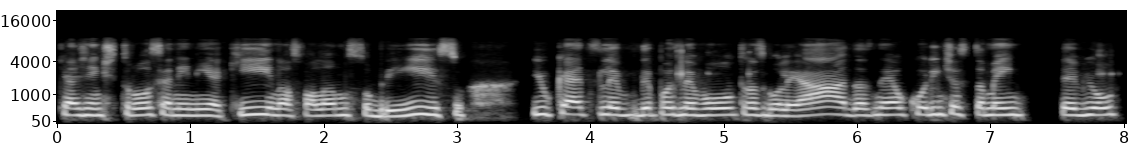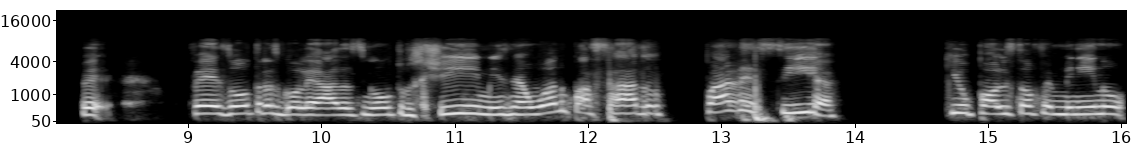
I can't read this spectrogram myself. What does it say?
que a gente trouxe a Nini aqui, nós falamos sobre isso, e o Cats depois levou outras goleadas, né? O Corinthians também teve fez outras goleadas em outros times, né? O ano passado parecia que o Paulistão Feminino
